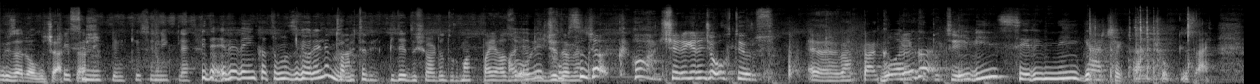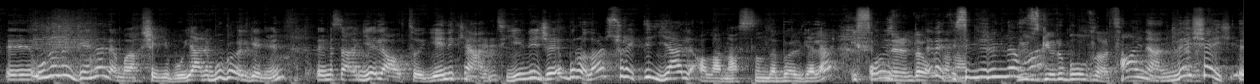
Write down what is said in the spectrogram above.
güzel olacaktır. Kesinlikle, kesinlikle. Bir de ebeveyn katımızı görelim mi? Tabii tabii. Bir de dışarıda durmak bayağı Ay evet, zorlayıcı çok değil mi? sıcak. Ah, içeri gelince oh diyoruz. Evet ben, ben Bu kapıyı arada kapatayım. evin serinliği gerçekten çok güzel. Ee, Urla'nın genel ama şeyi bu. Yani bu bölgenin e, mesela Yelaltı, Yenikent, Yenice buralar sürekli yel alan aslında bölgeler. İsimlerinde O olan Evet isimlerinde var. Rüzgarı bol zaten. Aynen ve şey e,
